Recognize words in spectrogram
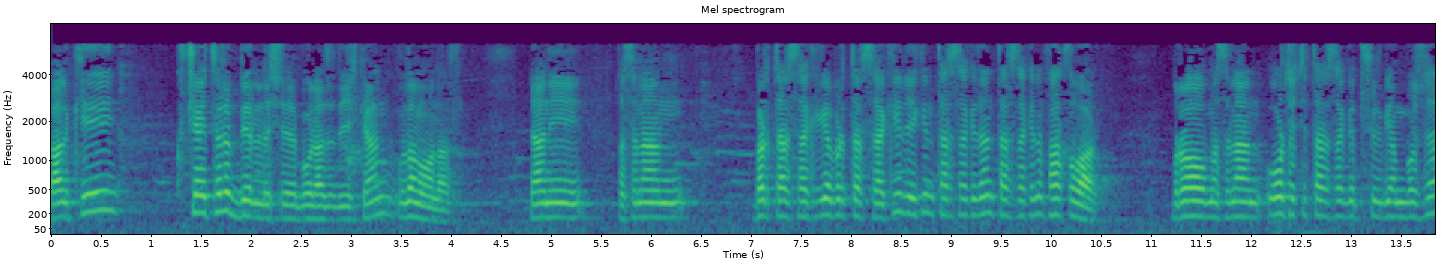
balki kuchaytirib berilishi bo'ladi deyishgan ulamolar. Ya'ni masalan bir tarsakiga bir tarsaki lekin tarsakidan tarsakini farqi bor. Birov masalan o'rtacha tarsaga tushirgan bo'lsa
